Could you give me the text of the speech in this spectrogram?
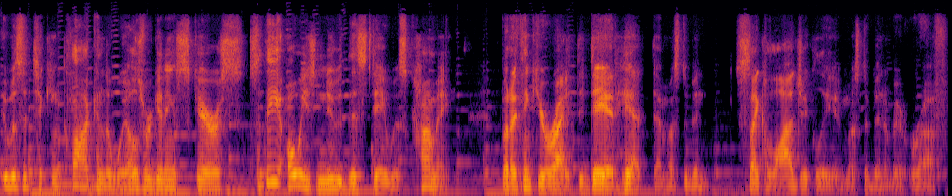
It was a ticking clock and the whales were getting scarce. So they always knew this day was coming. But I think you're right. The day it hit, that must have been psychologically, it must have been a bit rough.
